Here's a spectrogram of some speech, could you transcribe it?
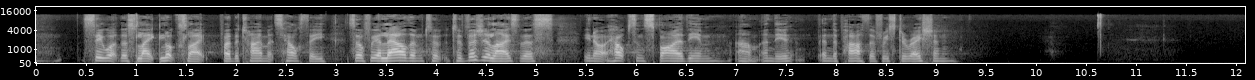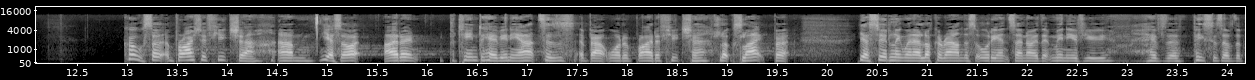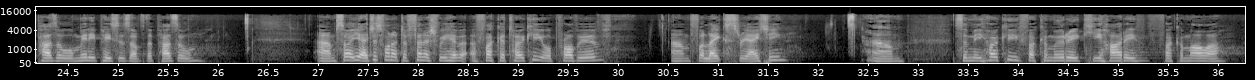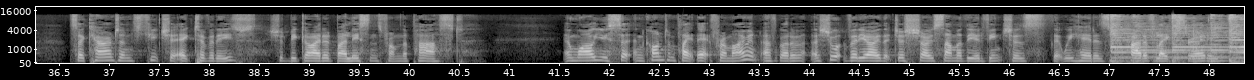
see what this lake looks like by the time it's healthy. So if we allow them to, to visualize this, you know, it helps inspire them um, in, the, in the path of restoration. Cool, so a brighter future. Um, yeah, so I, I don't pretend to have any answers about what a brighter future looks like, but yeah, certainly when I look around this audience, I know that many of you have the pieces of the puzzle, or many pieces of the puzzle. Um, so, yeah, I just wanted to finish. We have a whakatauki or proverb um, for Lakes 380. Um, so, mihoki whakamuri ki hari whakamawa. So, current and future activities should be guided by lessons from the past. And while you sit and contemplate that for a moment, I've got a, a short video that just shows some of the adventures that we had as part of Lakes 380.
